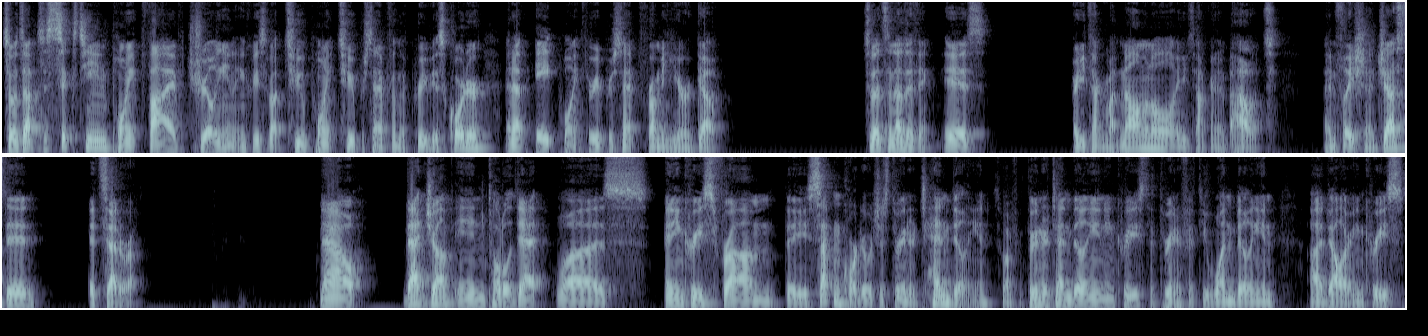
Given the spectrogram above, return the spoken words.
So it's up to 16.5 trillion, increase about 2.2% from the previous quarter and up 8.3% from a year ago. So that's another thing is are you talking about nominal? Are you talking about inflation adjusted, etc.? Now, that jump in total debt was an increase from the second quarter, which is 310 billion. So went from 310 billion increase to 351 billion uh, dollar increase.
